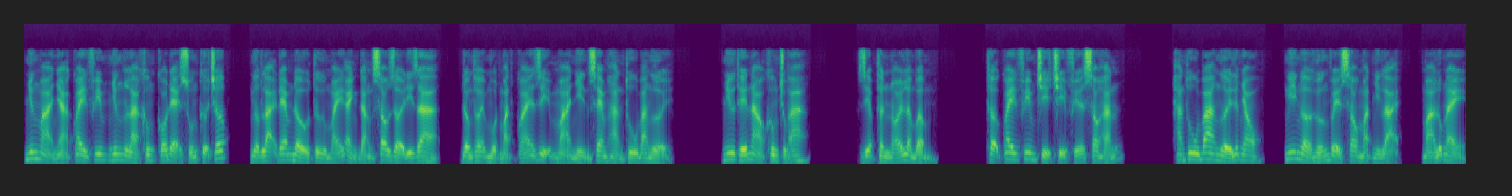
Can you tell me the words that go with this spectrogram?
Nhưng mà nhà quay phim nhưng là không có đẻ xuống cửa chớp, ngược lại đem đầu từ máy ảnh đằng sau rời đi ra, đồng thời một mặt quái dị mà nhìn xem hàn thu ba người. Như thế nào không chụp a? Diệp thần nói lầm bầm thợ quay phim chỉ chỉ phía sau hắn. Hàn thu ba người lướt nhau nghi ngờ hướng về sau mặt nhìn lại, mà lúc này,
